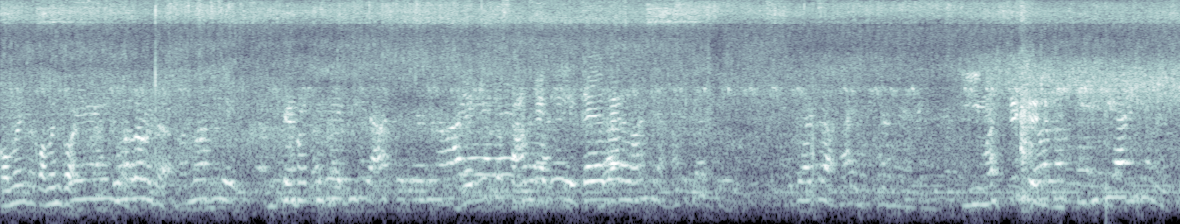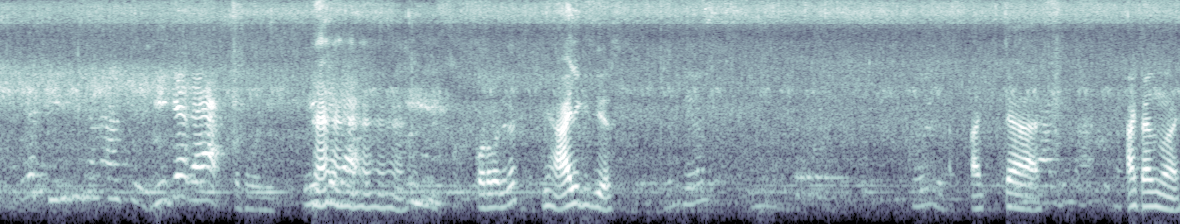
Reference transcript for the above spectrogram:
কমেন্ট কমেন্ট কর। হ্যাঁ হ্যাঁ হ্যাঁ হ্যাঁ হ্যাঁ। কটা বাজে তুই হাই লিখেছিস আটটা আটটার নয়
